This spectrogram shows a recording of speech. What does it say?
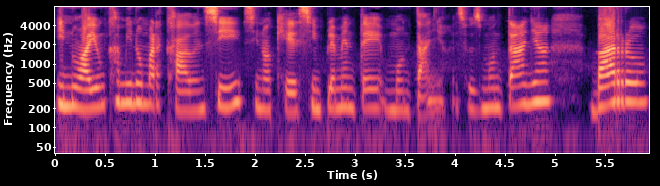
y no hay un camino marcado en sí, sino que es simplemente montaña. Eso es montaña, barro,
